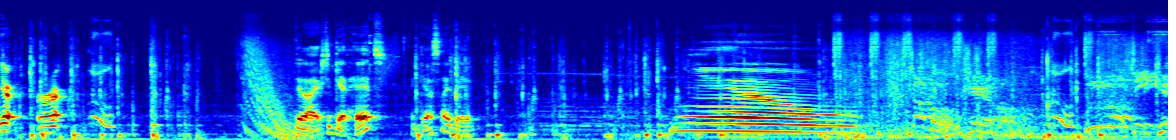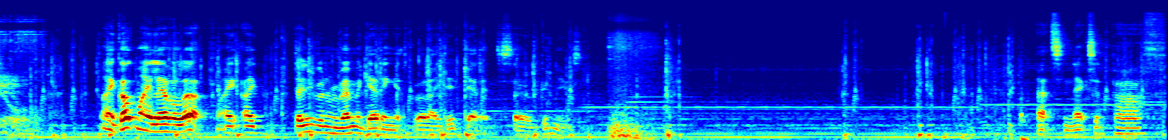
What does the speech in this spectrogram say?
Yeah. Did I actually get hit? I guess I did. I got my level up. I, I don't even remember getting it, but I did get it, so good news. That's an exit path.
